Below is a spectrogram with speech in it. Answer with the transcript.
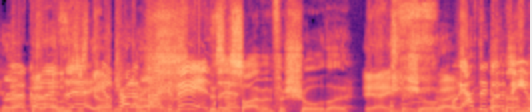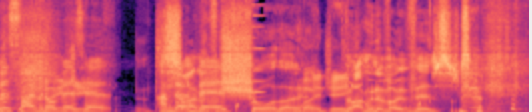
Simon because Ellum's uh, you're trying to back Viz. This is Simon for sure, though. Yeah, for sure. we have to go for either Simon or Viz here. I'm This going is Simon for sure, though. Voting G. But I'm gonna vote Viz.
